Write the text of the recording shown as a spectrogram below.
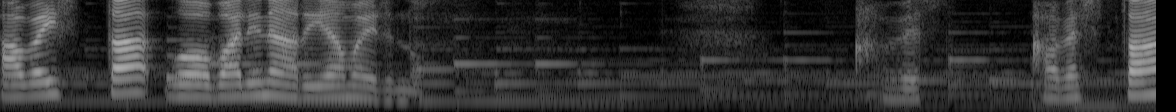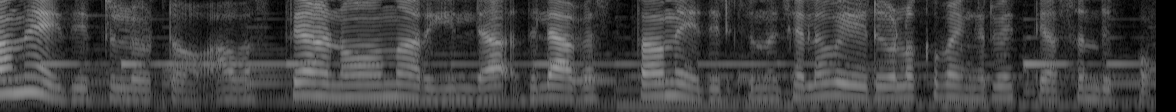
അവൈസ്ത ഗോപാലിനെ അറിയാമായിരുന്നു. അവസ് അവസ്ഥ എന്ന് എഴുതിയിട്ടുള്ളൂ കേട്ടോ. അവസ്ഥയാണോ എന്ന് അറിയില്ല അതിൽ അവസ്ഥ എന്ന് എഴുതിയിരിക്കുന്നു. ചില വേരുകളൊക്കെ ഭയങ്കര വ്യത്യാസമുണ്ട് ഇപ്പോൾ.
